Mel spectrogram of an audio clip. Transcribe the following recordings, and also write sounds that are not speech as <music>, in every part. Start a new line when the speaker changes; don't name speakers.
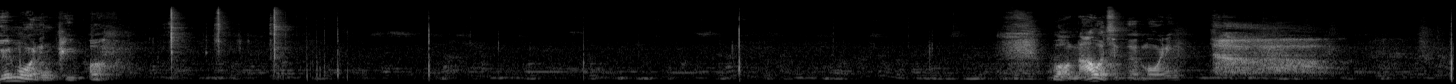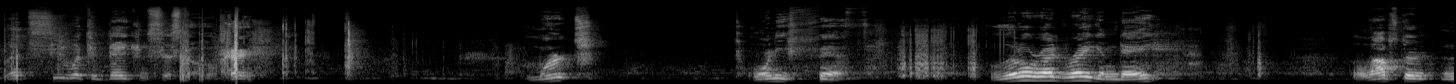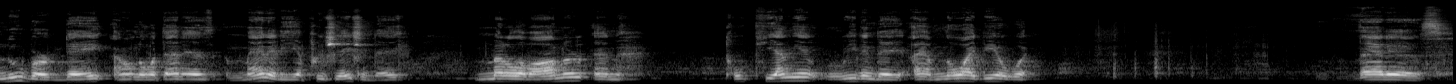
Good morning, people. Well, now it's a good morning. <sighs> Let's see what today consists of, okay? March 25th. Little Red Wagon Day. Lobster Newberg Day. Manatee Appreciation Day. Medal of Honor and Tolkienian Reading Day. I have no idea what that is.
